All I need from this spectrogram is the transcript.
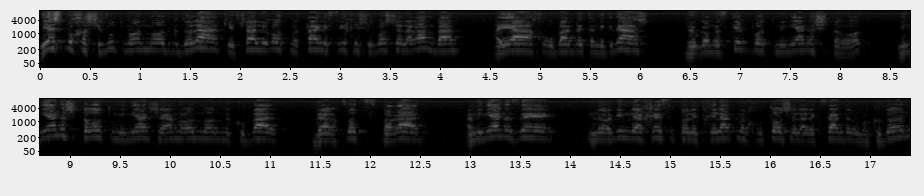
יש פה חשיבות מאוד מאוד גדולה, כי אפשר לראות מתי לפי חישובו של הרמב"ם היה חורבן בית המקדש, והוא גם מזכיר פה את מניין השטרות. מניין השטרות הוא מניין שהיה מאוד מאוד מקובל בארצות ספרד. המניין הזה, נוהגים לייחס אותו לתחילת מלכותו של אלכסנדר מוקדון,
